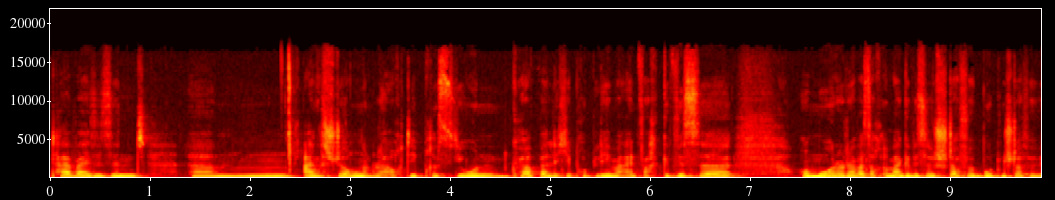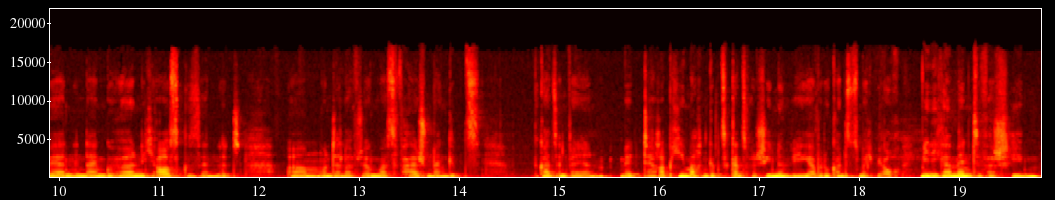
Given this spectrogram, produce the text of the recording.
teilweise sind ähm, Angststörungen oder auch Depressionen körperliche Probleme, einfach gewisse Hormone oder was auch immer, gewisse Stoffe, Botenstoffe werden in deinem Gehirn nicht ausgesendet ähm, und da läuft irgendwas falsch und dann gibt es Du kannst entweder mit Therapie machen, gibt es ganz verschiedene Wege, aber du könntest zum Beispiel auch Medikamente verschrieben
